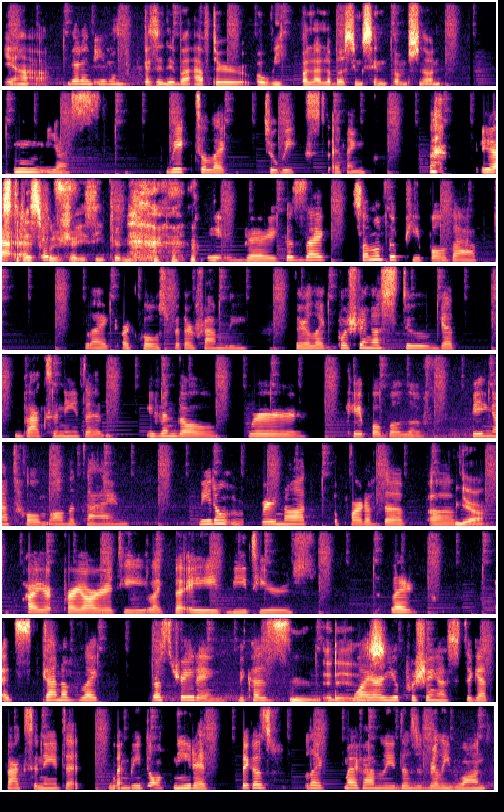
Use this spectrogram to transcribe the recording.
Yeah. didn't even. Kasi di ba after a week palalabas yung symptoms nun? Mm, yes, week to like two weeks, I think. Yeah, Stressful it's- siya isipin. Ve- very because like some of the people that like are close with our family they're like pushing us to get vaccinated even though we're capable of being at home all the time we don't we're not a part of the uh, yeah. prior- priority like the a b tiers like it's kind of like frustrating because Mm, it is. why are you pushing us to get vaccinated when we don't need it because like my family doesn't really want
